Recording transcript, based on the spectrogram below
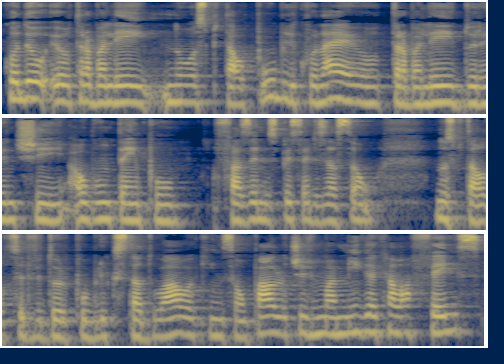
quando eu, eu trabalhei no hospital público, né, eu trabalhei durante algum tempo fazendo especialização no Hospital do Servidor Público Estadual aqui em São Paulo. Eu tive uma amiga que ela fez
